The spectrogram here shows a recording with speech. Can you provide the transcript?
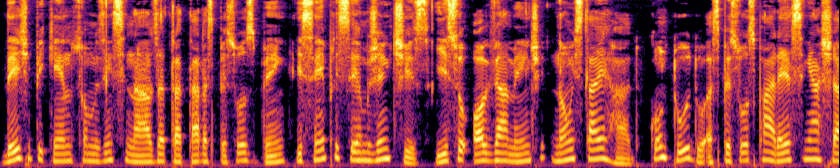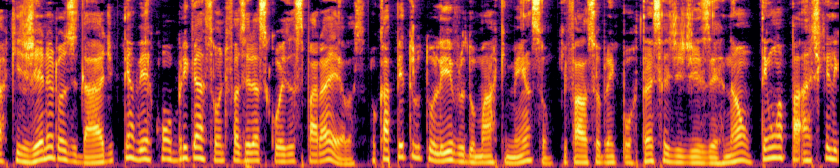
Desde pequenos somos ensinados a tratar as pessoas bem e sempre sermos gentis. Isso, obviamente, não está errado. Contudo, as pessoas parecem achar que generosidade tem a ver com a obrigação de fazer as coisas para elas. No capítulo do livro do Mark Manson, que fala sobre a importância de dizer não, tem uma parte que ele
